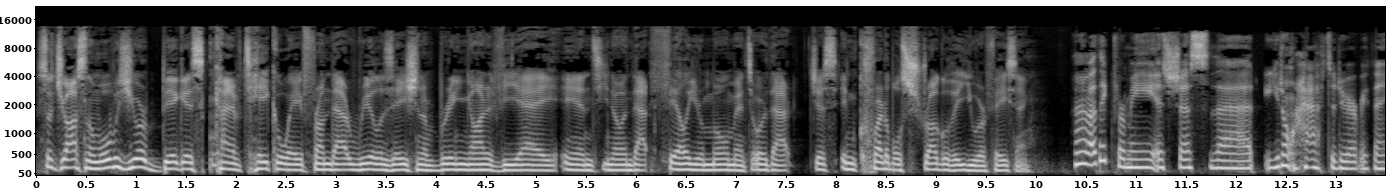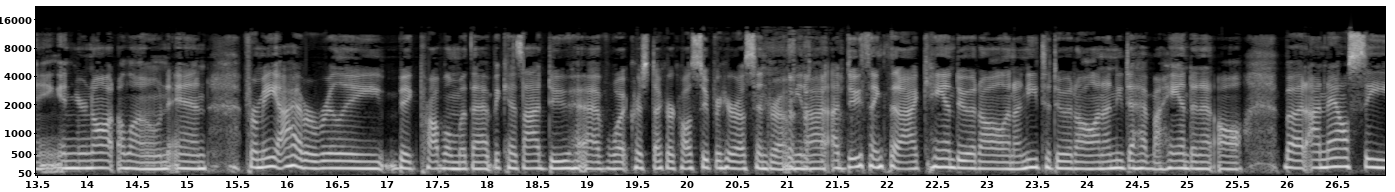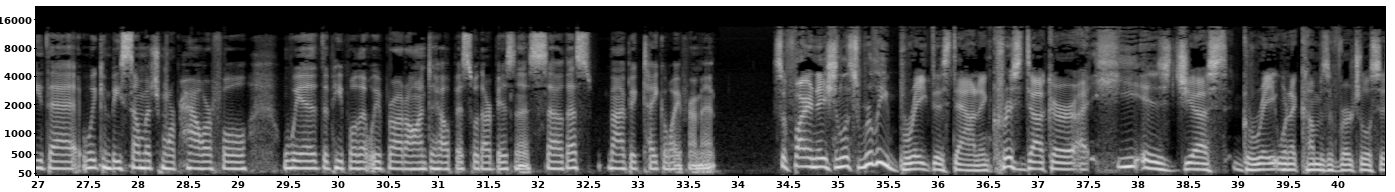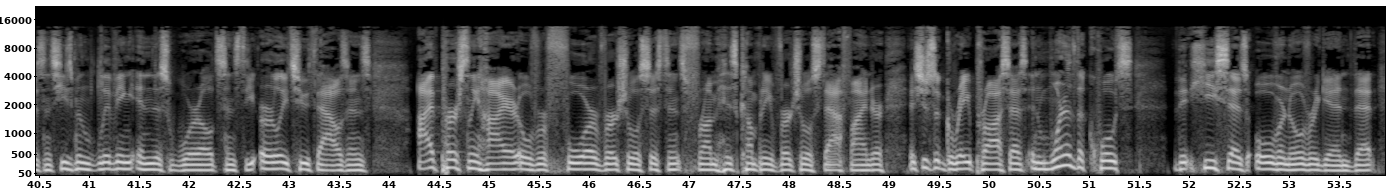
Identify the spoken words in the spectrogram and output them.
So, Jocelyn, what was your biggest kind of takeaway from that realization of bringing on a VA and, you know, in that failure moment or that just incredible struggle that you were facing? I think for me, it's just that you don't have to do everything and you're not alone. And for me, I have a really big problem with that because I do have what Chris Ducker calls superhero syndrome. You know, I, I, do think that I can do it all and I need to do it all and I need to have my hand in it all. But I now see that we can be so much more powerful with the people that we brought on to help us with our business. So that's my big takeaway from it. So Fire Nation, let's really break this down. And Chris Ducker, uh, he is just great when it comes to virtual assistants. He's been living in this world since the early 2000s. I've personally hired over four virtual assistants from his company, Virtual Staff Finder. It's just a great process. And one of the quotes that he says over and over again that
